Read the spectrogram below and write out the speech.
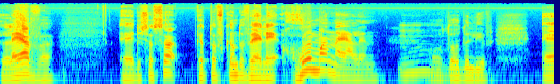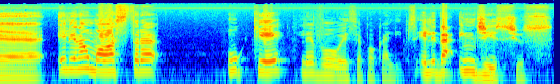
leva. É, deixa eu só, que eu estou ficando velho, é Roman Allen, Hum. o autor do livro. É, ele não mostra o que levou a esse apocalipse. Ele dá indícios.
